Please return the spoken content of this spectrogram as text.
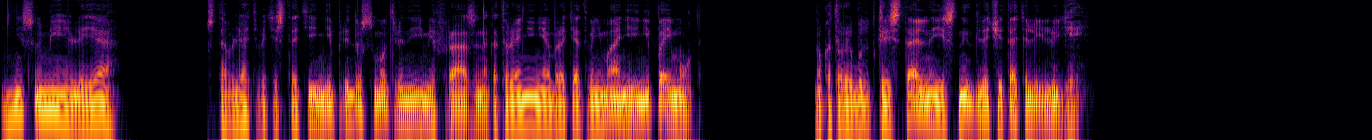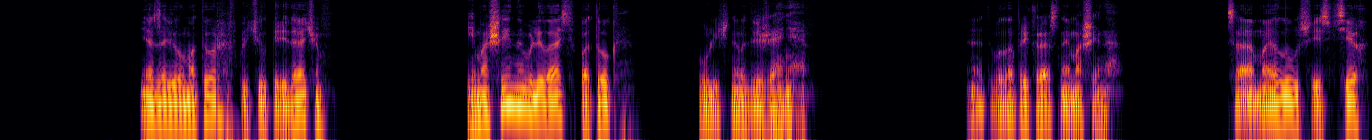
не сумею ли я вставлять в эти статьи непредусмотренные ими фразы, на которые они не обратят внимания и не поймут, но которые будут кристально ясны для читателей и людей? Я завел мотор, включил передачу, и машина влилась в поток уличного движения. Это была прекрасная машина. Самая лучшая из всех,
